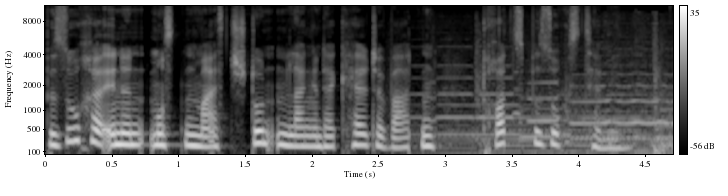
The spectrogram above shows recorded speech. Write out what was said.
BesucherInnen mussten meist stundenlang in der Kälte warten, trotz Besuchstermin.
